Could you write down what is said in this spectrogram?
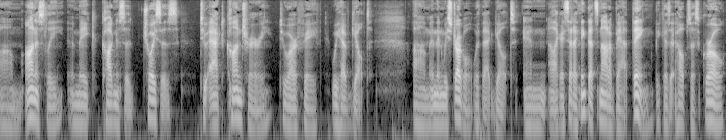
um, honestly make cognizant choices to act contrary to our faith, we have guilt. Um, and then we struggle with that guilt. And like I said, I think that's not a bad thing because it helps us grow,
